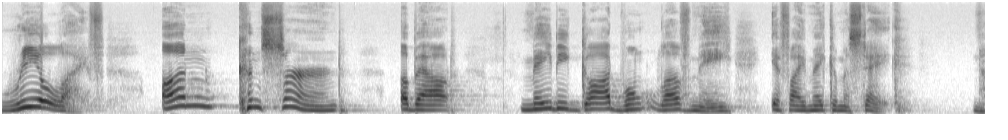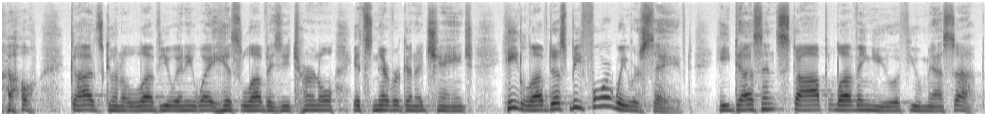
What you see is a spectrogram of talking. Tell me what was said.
Real life, unconcerned about maybe God won't love me if I make a mistake. No, God's going to love you anyway. His love is eternal, it's never going to change. He loved us before we were saved. He doesn't stop loving you if you mess up.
